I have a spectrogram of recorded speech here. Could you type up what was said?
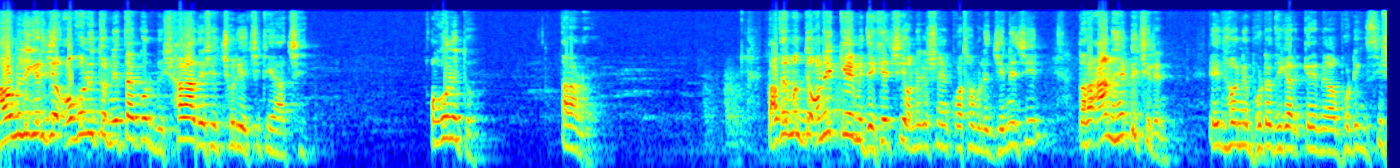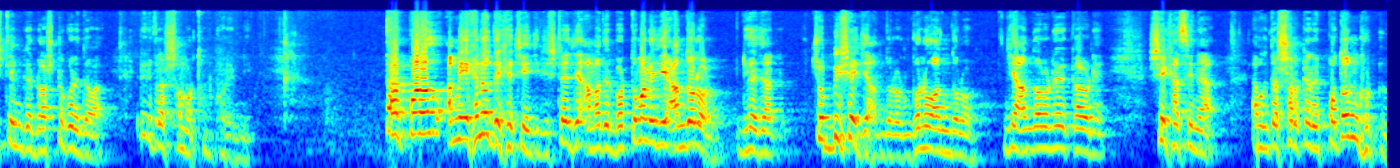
আওয়ামী লীগের যে অগণিত নেতাকর্মী সারা দেশে ছড়িয়ে ছিটিয়ে আছে, অগণিত, তারা নয়। তাদের মধ্যে অনেককে আমি দেখেছি, অনেকের সঙ্গে কথা বলে জেনেছি, তারা আনহ্যাপি ছিলেন। এই ধরনের ভোটাধিকার কেড়ে নেওয়া, ভোটিং সিস্টেমকে নষ্ট করে দেওয়া, এটাকে তারা সমর্থন করেননি। তারপরেও আমি এখানেও দেখেছি এই জিনিসটা যে আমাদের বর্তমানে যে আন্দোলন, দুই হাজার চব্বিশে যে আন্দোলন, গণ আন্দোলন, যে আন্দোলনের কারণে শেখ হাসিনা এবং তার সরকারের পতন ঘটল।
